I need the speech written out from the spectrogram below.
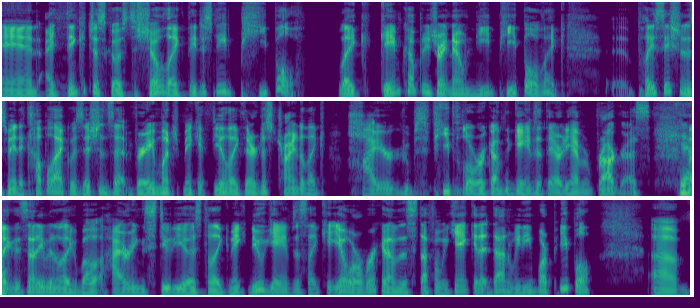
and i think it just goes to show like they just need people like game companies right now need people like uh, PlayStation has made a couple acquisitions that very much make it feel like they're just trying to like hire groups of people to work on the games that they already have in progress yeah. like it's not even like about hiring studios to like make new games. It's like, yo, we're working on this stuff and we can't get it done. We need more people. Um,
